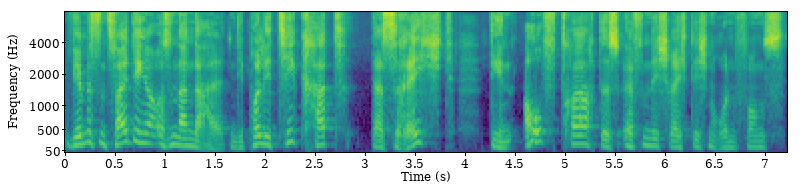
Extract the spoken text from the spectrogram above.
Wir müssen zwei Dinge auseinanderhalten. Die Politik hat das Recht, den Auftrag des öffentlich-rechtlichen Rundfunks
